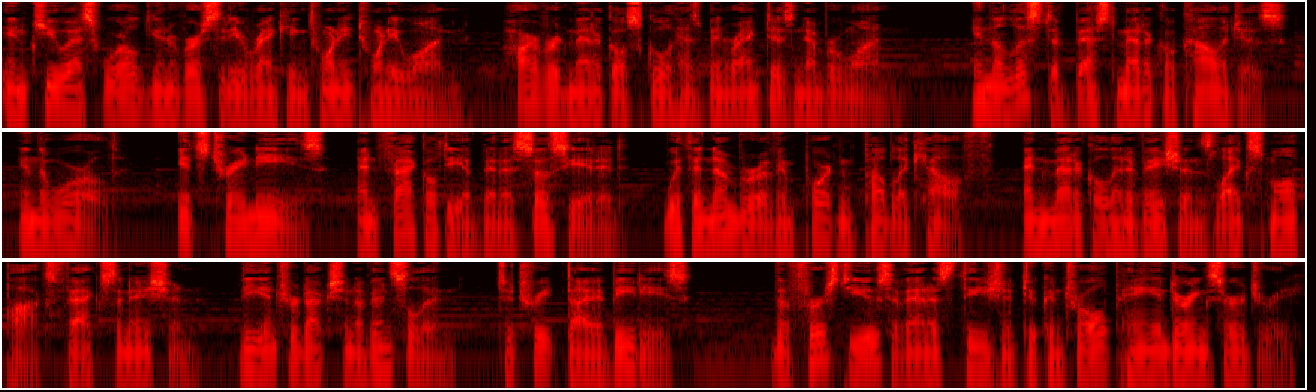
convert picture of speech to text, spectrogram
In QS World University Ranking 2021, Harvard Medical School has been ranked as number one in the list of best medical colleges in the world. Its trainees and faculty have been associated with a number of important public health and medical innovations like smallpox vaccination, the introduction of insulin to treat diabetes, the first use of anesthesia to control pain during surgery,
